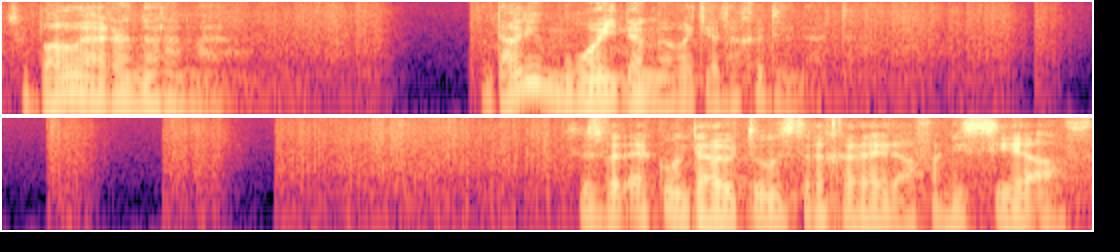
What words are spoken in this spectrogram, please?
So bou herinneringe. Onthou die mooi dinge wat jy gele gedoen het. Soos wat ek onthou toe ons teruggery het daar van die see af.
